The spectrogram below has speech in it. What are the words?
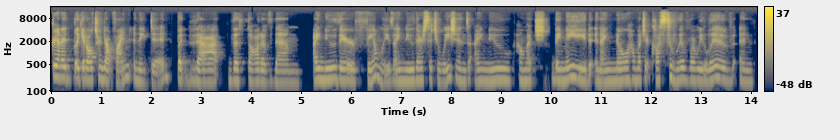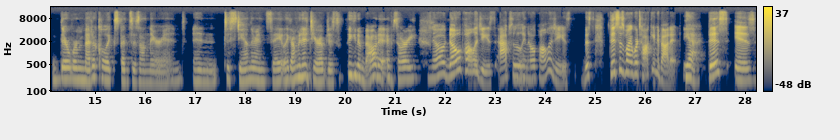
granted, like it all turned out fine and they did, but that the thought of them I knew their families. I knew their situations. I knew how much they made, and I know how much it costs to live where we live. And there were medical expenses on their end. And to stand there and say, like, I'm going to tear up just thinking about it. I'm sorry. No, no apologies. Absolutely no mm-hmm. apologies. This this is why we're talking about it. Yeah. This is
